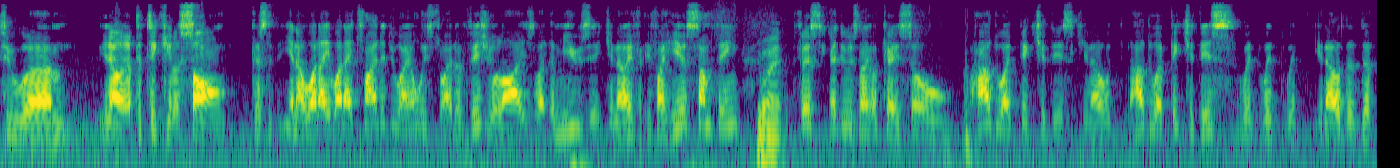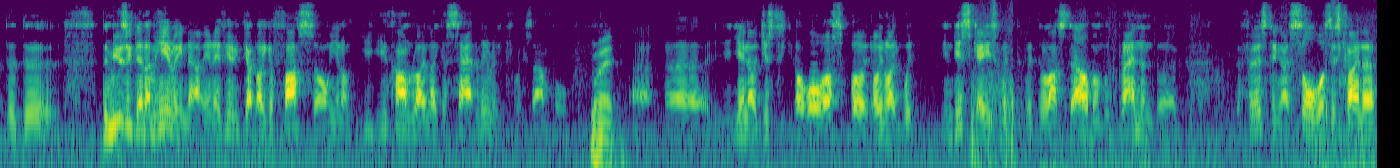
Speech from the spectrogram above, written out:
to um, you know a particular song, because you know what I what I try to do, I always try to visualize like the music. You know, if if I hear something, Right. first thing I do is like, okay, so how do I picture this? You know, how do I picture this with, with, with you know the, the, the, the, the music that I'm hearing now? You know, if you've got like a fast song, you know, you, you can't write like a sad lyric, for example. Right. Uh, uh, you know, just or, or, or, or like with in this case with with the last album with Brandenburg, the first thing I saw was this kind of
